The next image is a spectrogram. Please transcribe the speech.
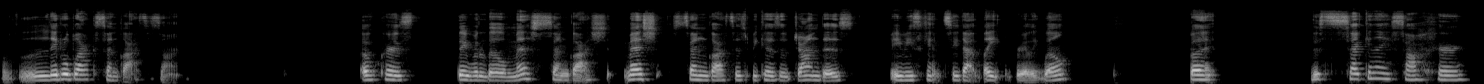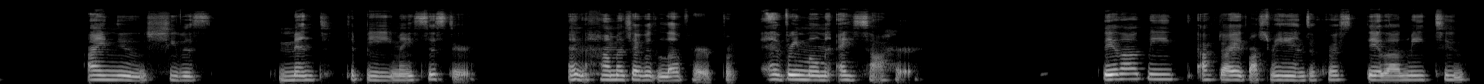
with little black sunglasses on. Of course, they were little mesh sunglasses, mesh sunglasses because of jaundice. Babies can't see that light really well. But the second I saw her, I knew she was meant to be my sister and how much I would love her from every moment I saw her. They allowed me, after I had washed my hands, of course, they allowed me to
